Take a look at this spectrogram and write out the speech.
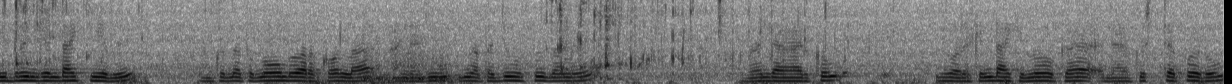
ഈ ഡ്രിങ്ക് ഉണ്ടാക്കിയത് നമുക്ക് ഇന്നത്തെ നോമ്പ് തുറക്കമുള്ള എന്റെ ജ്യൂ ഇന്നത്തെ ജ്യൂസ് ഇതാണ്. അപ്പോൾ എല്ലാവർക്കും ഇതുപോലൊക്കെ ഉണ്ടാക്കി നോക്കുക. എല്ലാവർക്കും ഇഷ്ടപ്പെടും.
